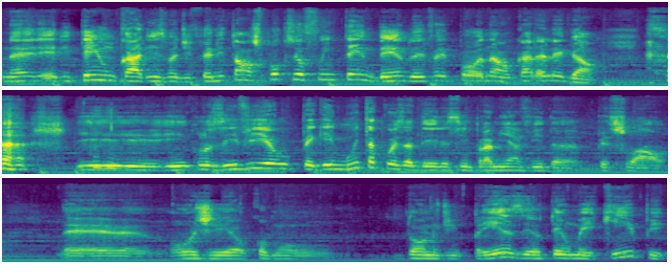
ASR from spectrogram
né? ele tem um carisma diferente. Então aos poucos eu fui entendendo ele. Falei, pô, não, o cara é legal. e, e, inclusive eu peguei muita coisa dele assim para minha vida pessoal. É, hoje eu como dono de empresa, eu tenho uma equipe,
